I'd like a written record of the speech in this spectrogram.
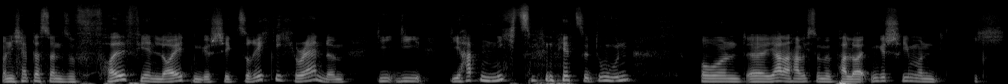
und ich habe das dann so voll vielen Leuten geschickt, so richtig random. Die, die, die hatten nichts mit mir zu tun. Und äh, ja, dann habe ich so mit ein paar Leuten geschrieben und ich,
